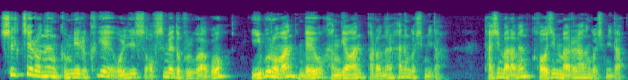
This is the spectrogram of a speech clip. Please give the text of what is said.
실제로는 금리를 크게 올릴 수 없음에도 불구하고 입으로만 매우 강경한 발언을 하는 것입니다. 다시 말하면 거짓말을 하는 것입니다.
